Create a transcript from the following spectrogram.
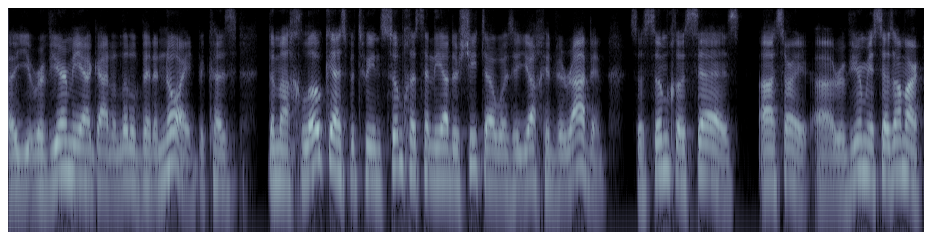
uh, Rav Yirmiyah got a little bit annoyed because the machlokas between Sumchus and the other Shita was a Yachid Virabim. So Sumchus says, uh, sorry, uh, Rav Yirmiyah says, Amar,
